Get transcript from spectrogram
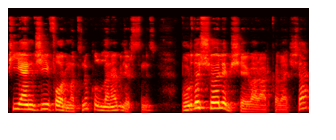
PNG formatını kullanabilirsiniz. Burada şöyle bir şey var arkadaşlar.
